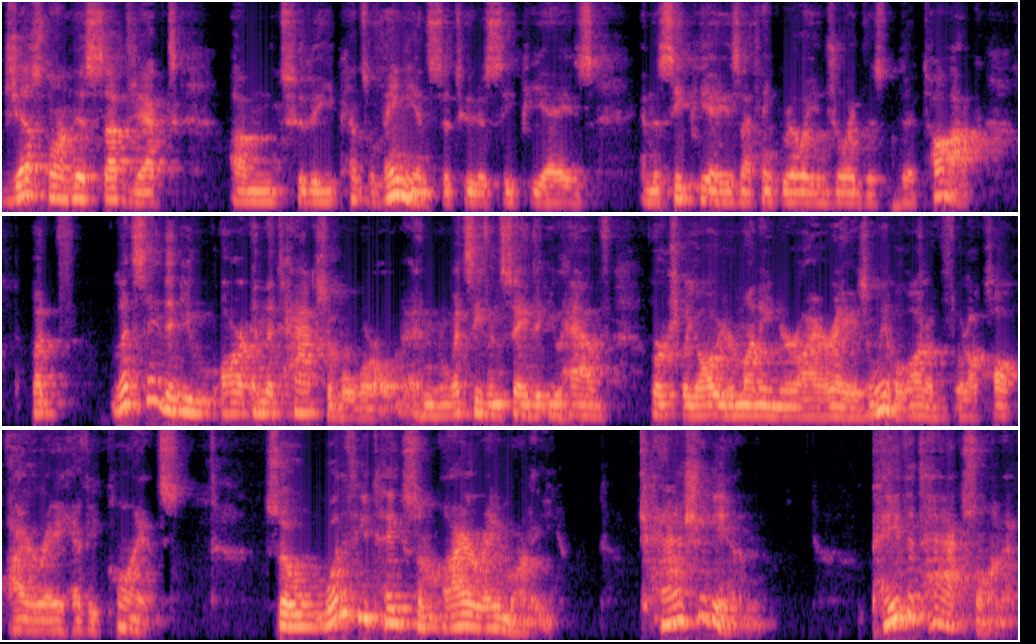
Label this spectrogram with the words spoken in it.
just on this subject um, to the Pennsylvania Institute of CPAs. And the CPAs, I think, really enjoyed this the talk. But let's say that you are in the taxable world, and let's even say that you have virtually all your money in your IRAs. And we have a lot of what I'll call IRA heavy clients. So, what if you take some IRA money, cash it in, pay the tax on it,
